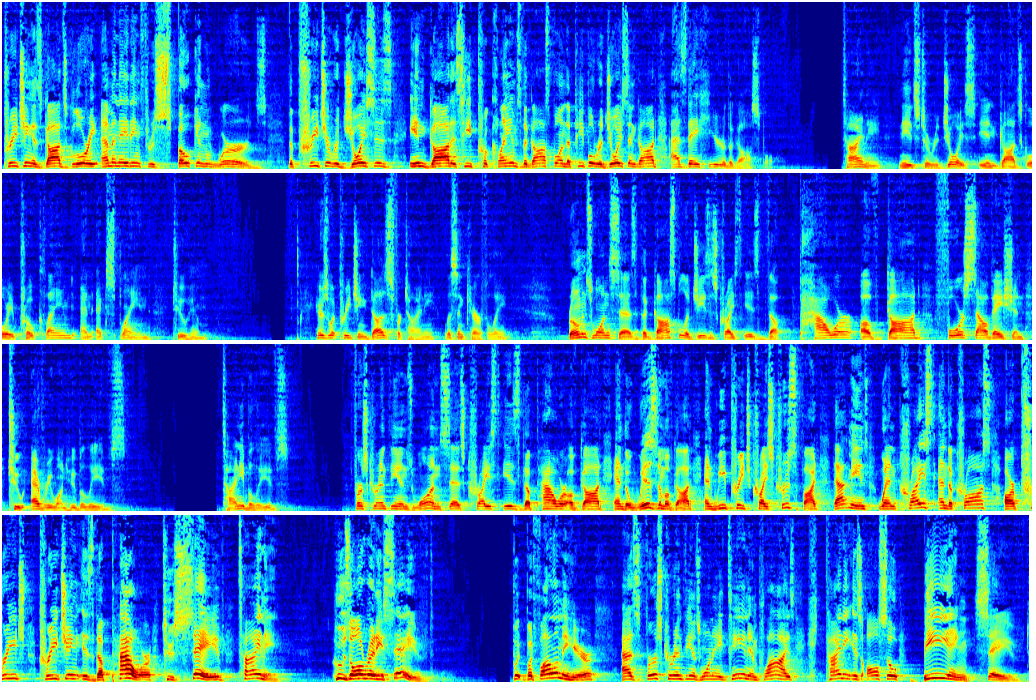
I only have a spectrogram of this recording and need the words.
Preaching is God's glory emanating through spoken words. The preacher rejoices in God as he proclaims the gospel, and the people rejoice in God as they hear the gospel. Tiny needs to rejoice in God's glory proclaimed and explained to him. Here's what preaching does for Tiny. Listen carefully. Romans 1 says, The gospel of Jesus Christ is the power of God for salvation to everyone who believes. Tiny believes. 1 Corinthians 1 says Christ is the power of God and the wisdom of God, and we preach Christ crucified. That means when Christ and the cross are preached, preaching is the power to save Tiny, who's already saved. But, but follow me here. As 1 Corinthians 1:18 implies, Tiny is also being saved.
